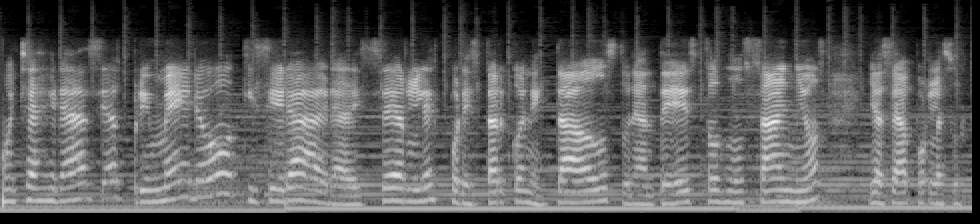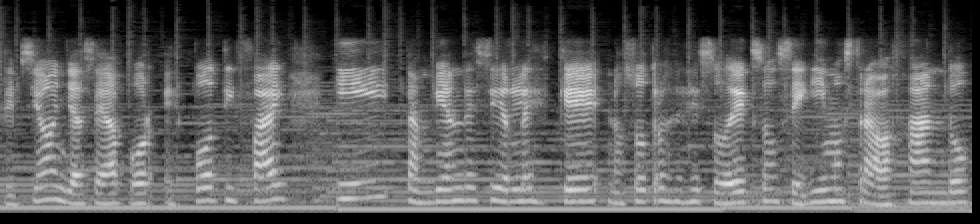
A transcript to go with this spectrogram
Muchas gracias. Primero quisiera agradecerles por estar conectados durante estos dos años, ya sea por la suscripción, ya sea por Spotify, y también decirles que nosotros desde Sodexo seguimos trabajando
